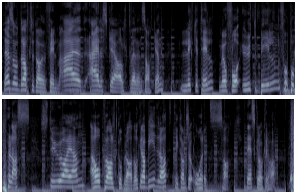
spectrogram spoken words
Det er som dratt ut av en film. Jeg, jeg elsker alt ved den saken. Lykke til med å få ut bilen, få på plass stua igjen. Jeg håper alt går bra. Dere har bidratt til kanskje årets sak. Det skal dere ha.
